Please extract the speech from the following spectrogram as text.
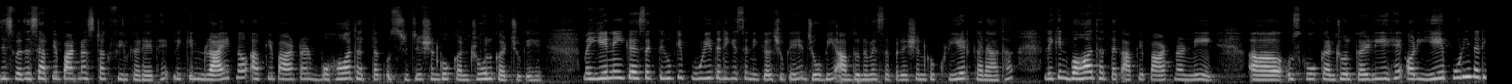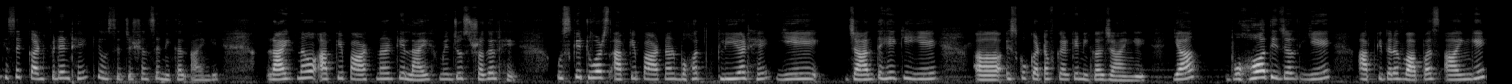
जिस वजह से आपके पार्टनर स्टक फील कर रहे थे लेकिन राइट नाउ आपके पार्टनर बहुत हद तक उस सिचुएशन को कंट्रोल कर चुके हैं। मैं ये नहीं कह सकती हूँ कि पूरी तरीके से निकल चुके हैं जो भी आप दोनों में सेपरेशन को क्रिएट करा था लेकिन बहुत हद तक आपके पार्टनर ने आ, उसको कंट्रोल कर लिए है और ये पूरी तरीके से कॉन्फिडेंट है कि उस सिचुएशन से निकल आएँगे। राइट नाउ आपके पार्टनर के लाइफ में जो स्ट्रगल है उसके टूवर्ड्स आपके पार्टनर बहुत क्लियर है ये जानते हैं कि ये आ, इसको कट ऑफ़ करके निकल जाएँगे या बहुत ही जल्द ये आपकी तरफ़ वापस आएँगे।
